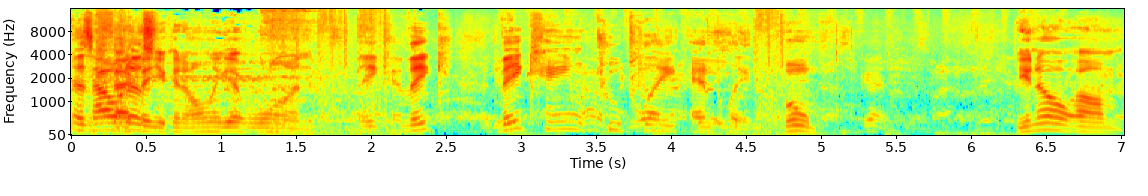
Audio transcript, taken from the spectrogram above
That's the how it fact is. that you can only get one. They they they came to play and played. Boom. Good. You know, um,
